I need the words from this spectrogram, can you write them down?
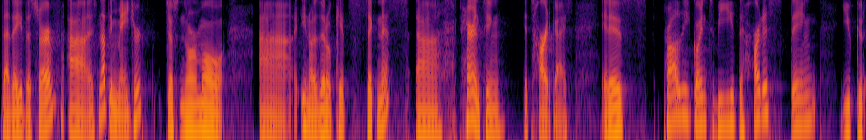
that they deserve. Uh, it's nothing major, just normal, uh, you know, little kids' sickness. Uh, parenting, it's hard, guys. It is probably going to be the hardest thing you could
